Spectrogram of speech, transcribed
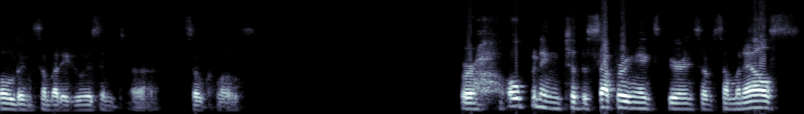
holding somebody who isn't uh, so close. We're opening to the suffering experience of someone else,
